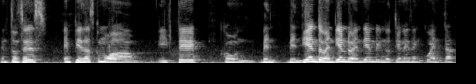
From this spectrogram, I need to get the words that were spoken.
entonces empiezas como a irte con ven- vendiendo, vendiendo, vendiendo y no tienes en cuenta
